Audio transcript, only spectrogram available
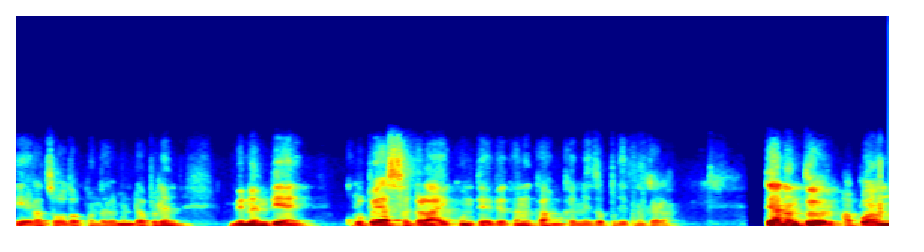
तेरा चौदा पंधरा मिनिटापर्यंत विनंती आहे. कृपया सगळं ऐकून त्या बेतानं काम करण्याचा प्रयत्न करा. त्यानंतर आपण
